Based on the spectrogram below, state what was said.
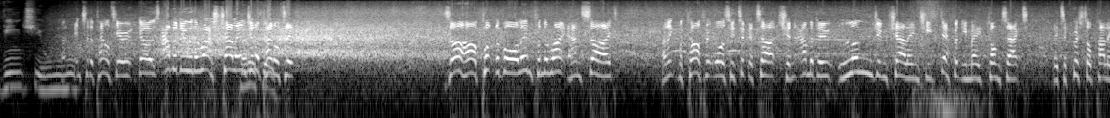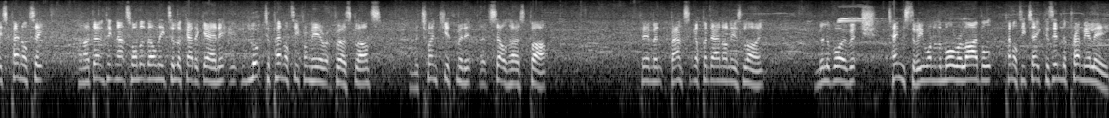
21 um minutos. Into the penalty area it goes. Amadou with a rash challenge and a penalty. Zaha put the ball in from the right hand side. I think MacArthur it was who took a touch and Amadou lunging challenge. He definitely made contact. It's a Crystal Palace penalty. And I don't think that's one that they'll need to look at again. It, it looked a penalty from here at first glance. In the 20th minute at Selhurst Park. Fearman bouncing up and down on his line. Milivojevic tends to be one of the more reliable penalty takers in the Premier League.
